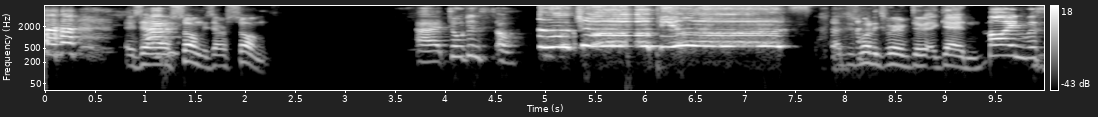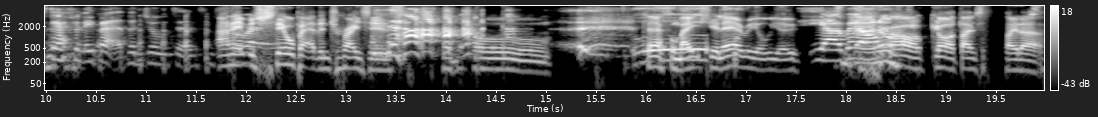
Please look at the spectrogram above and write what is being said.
Is there a Um, song? Is there a song? uh, Jordan's. Oh, I just wanted to hear him do it again. mine was definitely better than Jordan's. I'm And it was sorry. still better than Tracy's. Oh, careful, mate. She'll aerial you. yeah, Down well, oh God, don't say that. uh,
